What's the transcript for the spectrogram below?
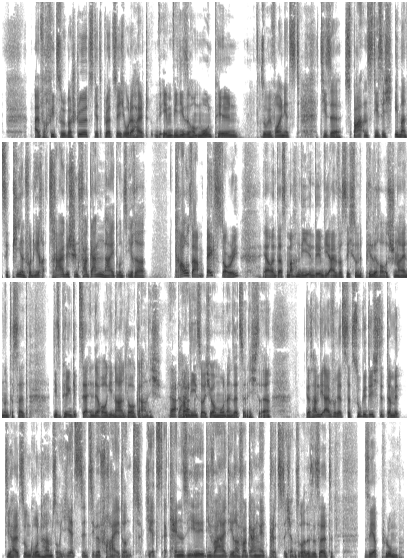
einfach viel zu überstürzt jetzt plötzlich oder halt eben wie diese Hormonpillen. So, wir wollen jetzt diese Spartans, die sich emanzipieren von ihrer tragischen Vergangenheit und ihrer grausamen Backstory. Ja, und das machen die, indem die einfach sich so eine Pille rausschneiden und das halt, diese Pillen gibt's ja in der Original-Lore gar nicht. Ja, da haben ja. die solche Hormoneinsätze nicht. Äh? Das haben die einfach jetzt dazu gedichtet, damit die halt so einen Grund haben, so jetzt sind sie befreit und jetzt erkennen sie die Wahrheit ihrer Vergangenheit plötzlich und so. Das ist halt sehr plump.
